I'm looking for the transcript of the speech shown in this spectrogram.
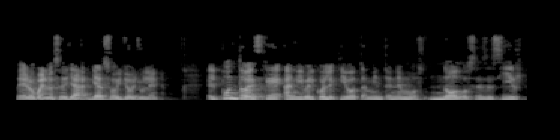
Pero bueno, eso ya, ya soy yo, Yulena. El punto es que a nivel colectivo también tenemos nodos, es decir,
